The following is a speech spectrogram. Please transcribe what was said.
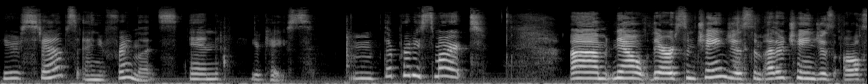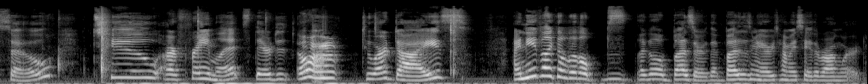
your stamps and your framelits in your case. Mm, they're pretty smart. Um, now there are some changes, some other changes also to our framelits. They're oh, to our dies. I need like a little bzz, like a little buzzer that buzzes me every time I say the wrong word.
